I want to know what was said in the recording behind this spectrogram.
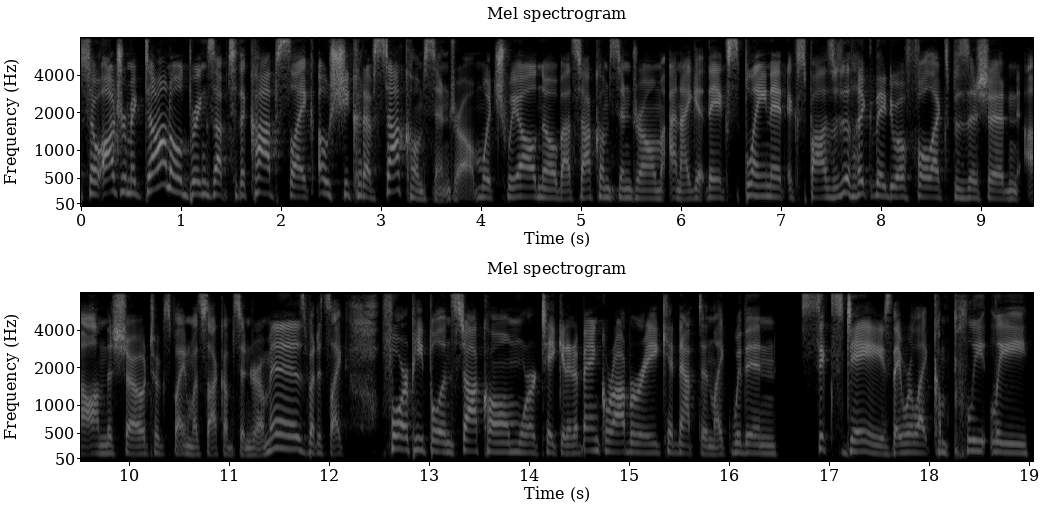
So Audra McDonald brings up to the cops like, oh, she could have Stockholm syndrome, which we all know about Stockholm syndrome, and I get they explain it exposit like they do a full exposition on the show to explain what Stockholm syndrome is, but it's like four people in Stockholm were taken in a bank robbery, kidnapped, and like within six days they were like completely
